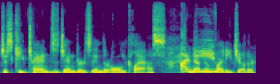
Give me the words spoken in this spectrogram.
just keep transgenders in their own class I and have them fight each other.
